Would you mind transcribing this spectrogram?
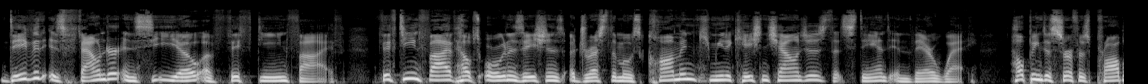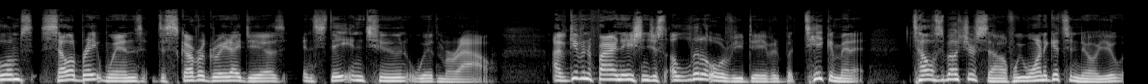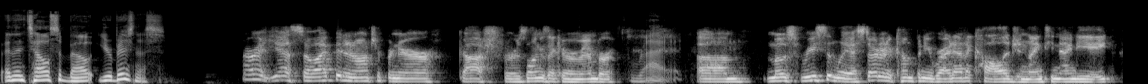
David is founder and CEO of 15Five. 15Five helps organizations address the most common communication challenges that stand in their way, helping to surface problems, celebrate wins, discover great ideas, and stay in tune with morale. I've given Fire Nation just a little overview, David, but take a minute. Tell us about yourself. We want to get to know you, and then tell us about your business. All right. Yeah. So I've been an entrepreneur, gosh, for as long as I can remember. Right. Um, most recently, I started a company right out of college in 1998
